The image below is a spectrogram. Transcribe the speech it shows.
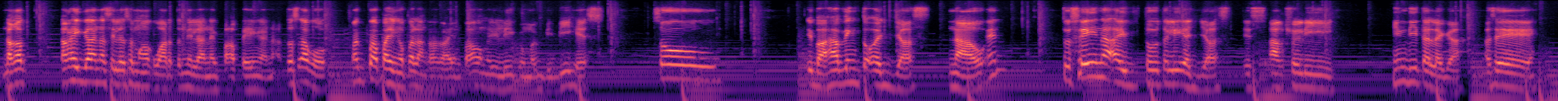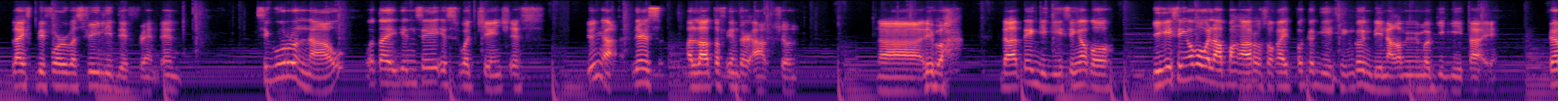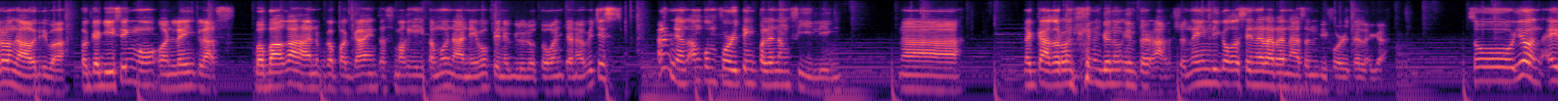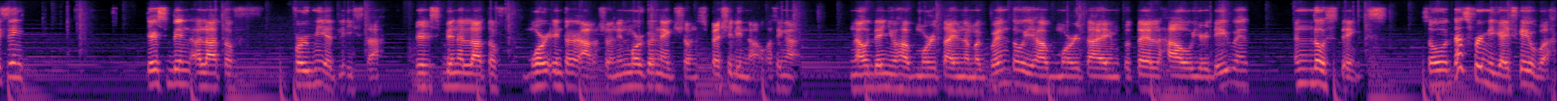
naka, nakahiga na sila sa mga kwarto nila, nagpapahinga na. Tapos ako, magpapahinga pa lang, kakain pa ako, maliligo, magbibihis. So, iba, having to adjust now and to say na I've totally adjust is actually hindi talaga. Kasi life before was really different. And siguro now, what I can say is what changed is, yun nga, there's a lot of interaction. Na, di ba, dati gigising ako, gigising ako wala pang araw, so kahit pagkagising ko, hindi na kami magkikita eh. Pero now, di ba, pagkagising mo, online class, baba ka, hanap ka pagkain, tapos makikita mo, nanay mo, pinaglulutuan ka na, which is, alam niyo, ang comforting pala ng feeling na nagkakaroon din ng ganong interaction na hindi ko kasi nararanasan before talaga. So, yun, I think there's been a lot of, for me at least, ah, there's been a lot of more interaction and more connection, especially now. Kasi nga, now then you have more time na magkwento, you have more time to tell how your day went, and those things. So, that's for me guys. Kayo ba?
